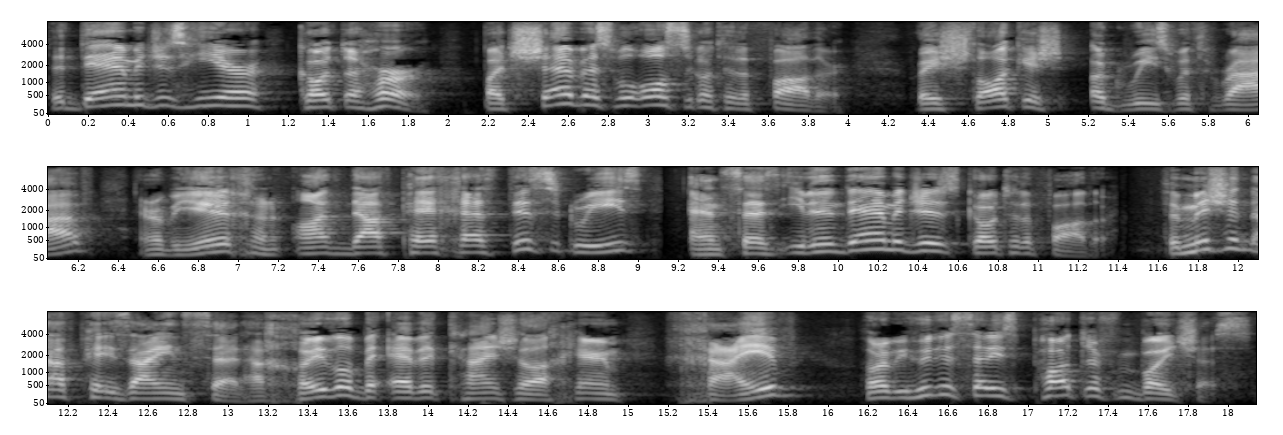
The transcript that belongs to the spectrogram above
the damages here go to her. But sheves will also go to the father. Reish Lakish agrees with Rav, and Rabbi Yochanan on Daf Peches disagrees and says even the damages go to the father. The mission Daf Pei Zayin said, "Hachayvel be'evet kain shalacherim chayiv." Rabbi Yehuda said he's potter from boishes.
